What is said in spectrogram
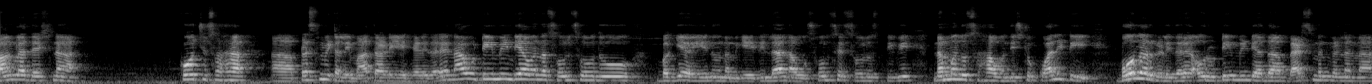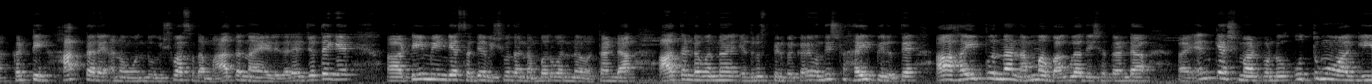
ಬಾಂಗ್ಲಾದೇಶ್ನ ಕೋಚ್ ಸಹ ಪ್ರೆಸ್ ಅಲ್ಲಿ ಮಾತಾಡಿ ಹೇಳಿದ್ದಾರೆ. ನಾವು ಟೀಮ್ ಇಂಡಿಯಾವನ್ನ ಸೋಲಿಸೋದು ಬಗ್ಗೆ ಏನು ನಮಗೆ ಇದಿಲ್ಲ. ನಾವು ಸೋಲ್ಸೇ ಸೋಲಿಸ್ತೀವಿ. ನಮ್ಮಲ್ಲೂ ಸಹ ಒಂದಿಷ್ಟು ಕ್ವಾಲಿಟಿ ಬೌಲರ್ಗಳಿದ್ದಾರೆ ಅವರು ಟೀಮ್ ಇಂಡಿಯಾದ ಬ್ಯಾಟ್ಸ್ಮನ್ಗಳನ್ನ ಕಟ್ಟಿ ಹಾಕ್ತಾರೆ ಅನ್ನೋ ಒಂದು ವಿಶ್ವಾಸದ ಮಾತನ್ನ ಹೇಳಿದ್ದಾರೆ. ಜೊತೆಗೆ ಟೀಮ್ ಇಂಡಿಯಾ ಸದ್ಯ ವಿಶ್ವದ ನಂಬರ್ ಒನ್ ತಂಡ. ಆ ತಂಡವನ್ನ ಎದುರಿಸ್ತಿರ್ಬೇಕಾದ್ರೆ ಒಂದಿಷ್ಟು ಹೈಪ್ ಇರುತ್ತೆ. ಆ ಹೈಪ್ನ ನಮ್ಮ ಬಾಂಗ್ಲಾದೇಶ ತಂಡ ಎನ್ಕ್ಯಾಶ್ ಮಾಡಿಕೊಂಡು ಉತ್ತಮವಾಗಿ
